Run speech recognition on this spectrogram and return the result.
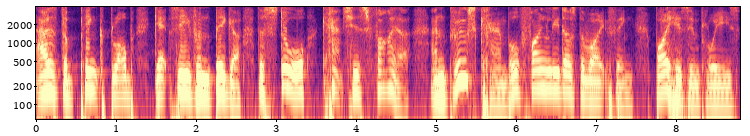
As the pink blob gets even bigger, the store catches fire, and Bruce Campbell finally does the right thing by his employees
